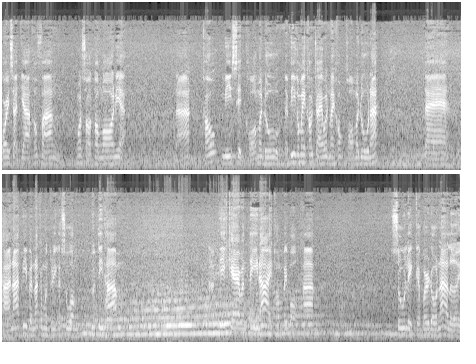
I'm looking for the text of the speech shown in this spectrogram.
บริษัทยาเขาฟังว่าสตงเนี่ยนะเขามีเสิทธิ์ขอมาดู แต่พี่ก็ไม่เข้าใจว่าทำไมเขาขอมาดูนะ แต่ฐานะพี่เป็นรัฐมนตรีกระทรวงยุติธรรมพี่แกมันตีได้ทอมไปบอกทางซูลิกกับเบอร์โดนาเลย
